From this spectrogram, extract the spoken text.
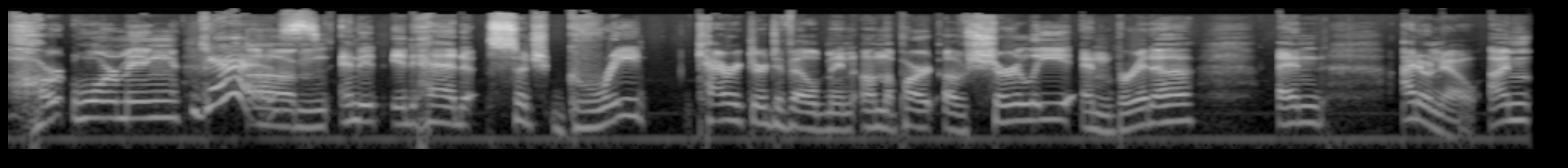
heartwarming. Yes. Um, and it, it had such great character development on the part of Shirley and Britta. And I don't know. I'm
